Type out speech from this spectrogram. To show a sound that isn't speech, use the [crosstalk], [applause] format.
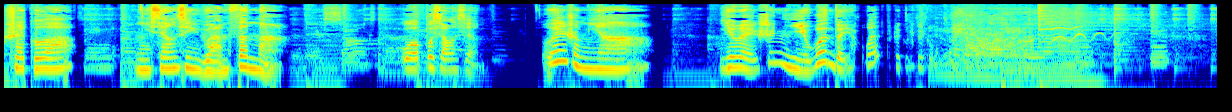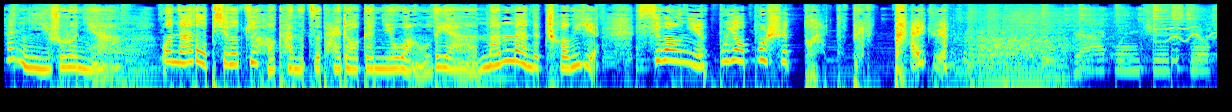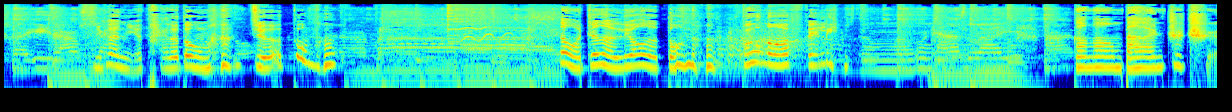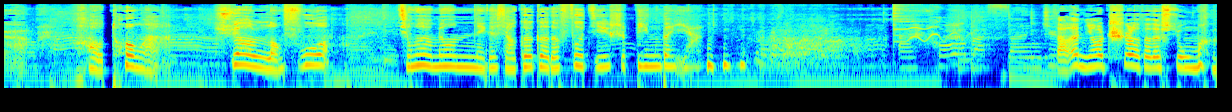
帅哥，你相信缘分吗？我不相信，为什么呀？因为是你问的呀！问这个这个。哎，你说说你啊。我拿到 P 的最好看的自拍照跟你网恋，满满的诚意，希望你不要不识抬抬举。你看你抬得动吗？举得动吗？[laughs] 但我真的撩得动的，不用那么费力。刚刚拔完智齿，好痛啊，需要冷敷。请问有没有哪个小哥哥的腹肌是冰的呀？[laughs] 咋了？你要吃了他的胸吗？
